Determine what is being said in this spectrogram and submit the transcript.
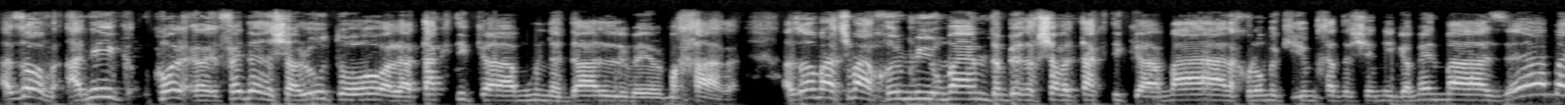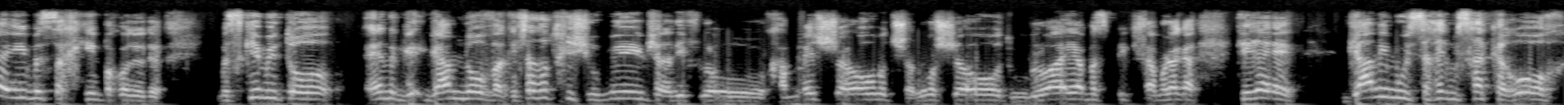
עזוב, אני, כל, פדר שאלו אותו על הטקטיקה מול נדל מחר. אז הוא אמר, תשמע, אנחנו יכולים יומיים לדבר עכשיו על טקטיקה, מה, אנחנו לא מכירים אחד את השני, גם אין מה, זה, באים משחקים פחות או יותר. מסכים איתו, אין, גם נובק, אפשר לעשות חישובים שעדיף לו חמש שעות, שלוש שעות, הוא לא היה מספיק חם, לא תראה, גם אם הוא ישחק משחק ארוך,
